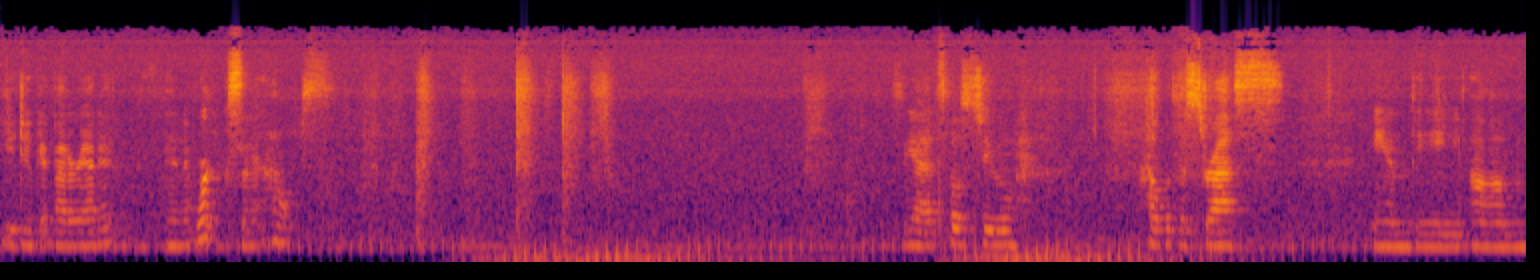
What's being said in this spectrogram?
you do get better at it, and it works and it helps. Yeah, it's supposed to help with the stress and the um,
